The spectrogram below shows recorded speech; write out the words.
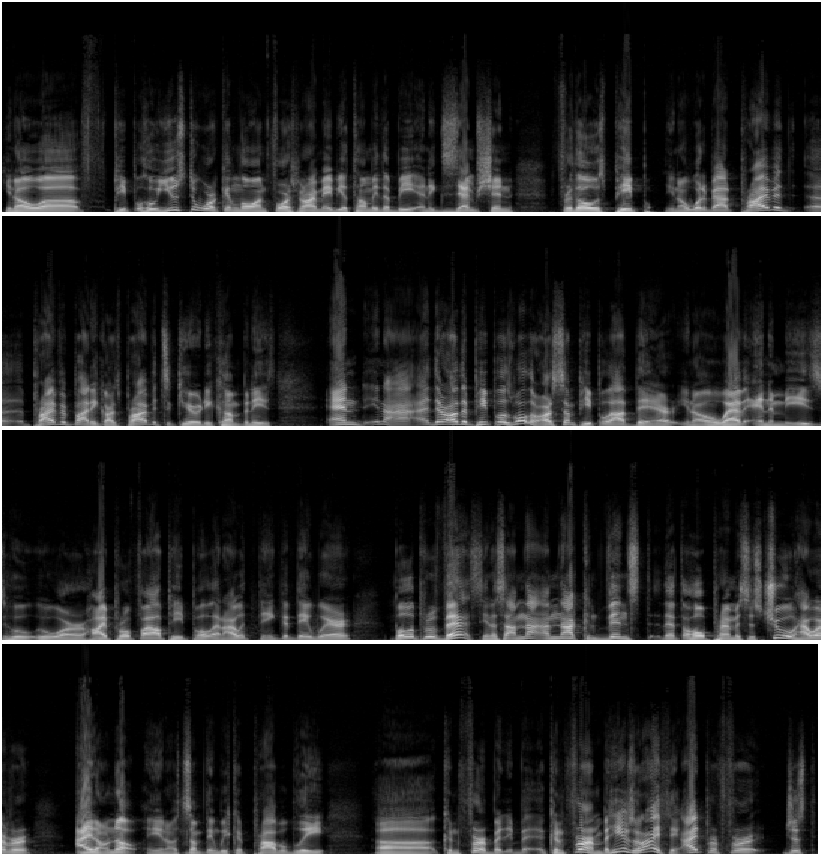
You know, uh, f- people who used to work in law enforcement. All right, maybe you'll tell me there'll be an exemption for those people. You know, what about private uh, private bodyguards, private security companies? And you know, I, there are other people as well. There are some people out there, you know, who have enemies, who who are high profile people, and I would think that they wear bulletproof vest. You know, so I'm not I'm not convinced that the whole premise is true. However, I don't know. You know, it's something we could probably uh, confirm. But, but confirm. But here's what I think. I'd prefer just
